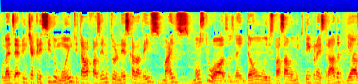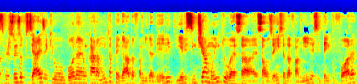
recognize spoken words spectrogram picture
O Led Zeppelin tinha crescido muito e tava fazendo turnês cada vez mais monstruosas, né? Então eles passavam muito tempo na estrada. E as versões oficiais é que o Bonan era um cara muito apegado à família dele. E ele sentia muito essa, essa ausência da família, esse tempo fora.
